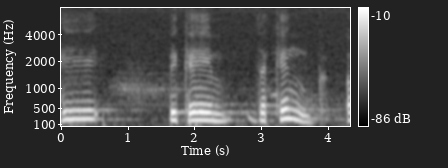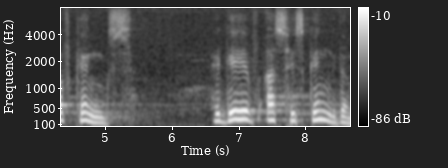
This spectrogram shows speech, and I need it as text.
He became the King of Kings. He gave us His kingdom.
